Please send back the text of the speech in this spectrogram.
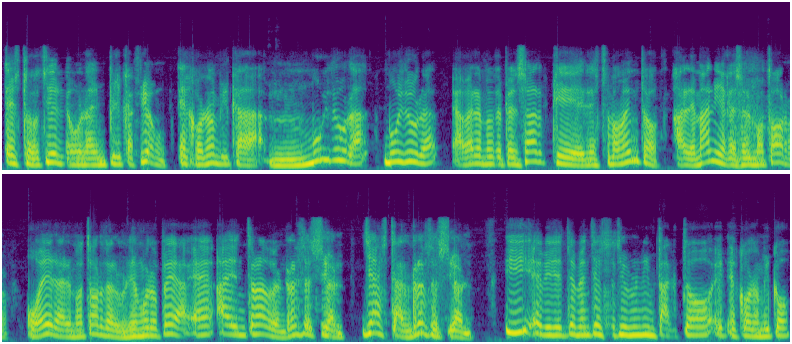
Esto tiene una implicación económica muy dura, muy dura. Habremos de pensar que en este momento Alemania, que es el motor o era el motor de la Unión Europea, eh, ha entrado en recesión, ya está en recesión y evidentemente esto tiene un impacto económico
